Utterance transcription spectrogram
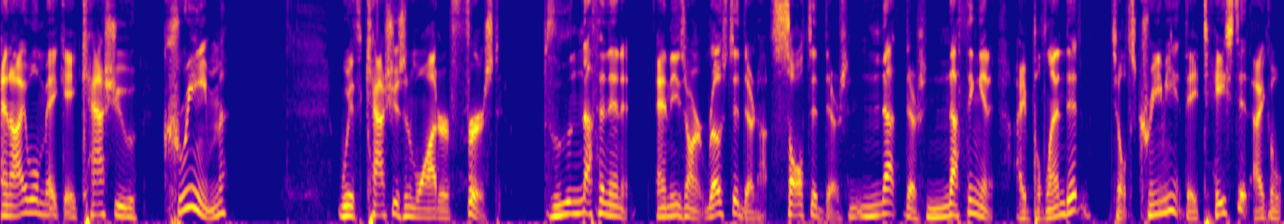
and I will make a cashew cream with cashews and water first. Nothing in it. And these aren't roasted, they're not salted, there's not there's nothing in it. I blend it until it's creamy. They taste it. I go,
